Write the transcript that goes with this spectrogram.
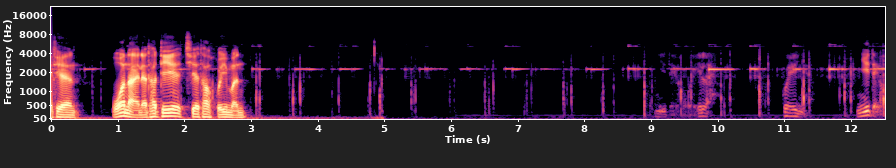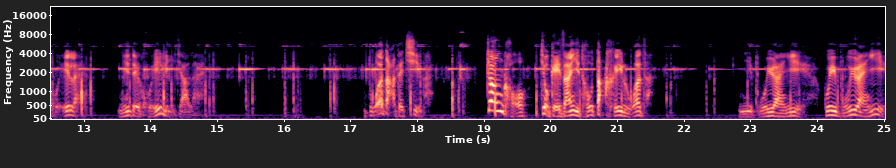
天，我奶奶她爹接她回门。你得回来，闺女，你得回来，你得回李家来。多大的气派，张口就给咱一头大黑骡子。你不愿意归不愿意，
